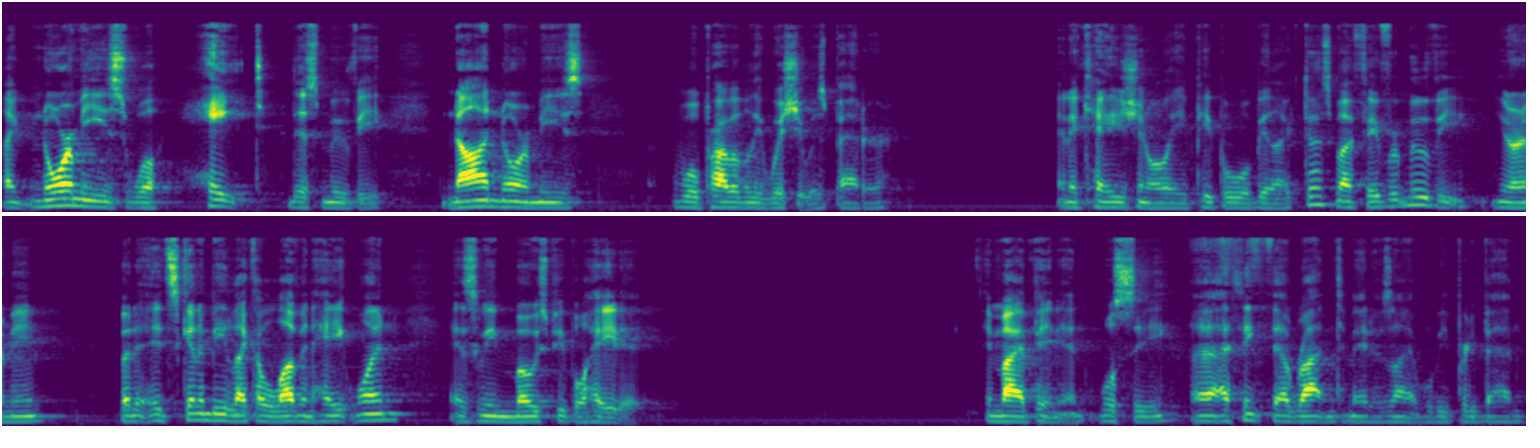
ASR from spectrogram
Like normies will hate this movie. Non normies will probably wish it was better. And occasionally people will be like, that's my favorite movie. You know what I mean? But it's going to be like a love and hate one. And it's going to be most people hate it. In my opinion. We'll see. Uh, I think the Rotten Tomatoes on it will be pretty bad.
